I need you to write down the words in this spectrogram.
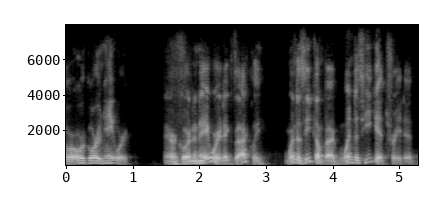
Or or Gordon Hayward. Or Gordon Hayward, exactly. When does he come back? When does he get traded?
